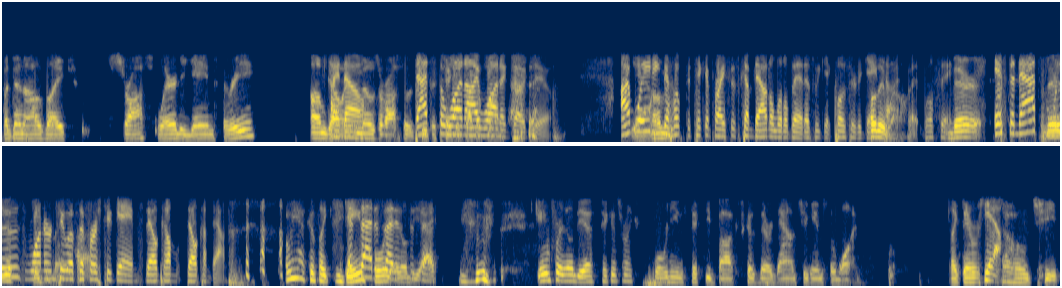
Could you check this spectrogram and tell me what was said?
But then I was like, Stras Flaherty game three, I'm going. I know. And those are also the That's the one I want to go to. I'm Yeah, waiting to I'm- hope the ticket prices come down a little bit as we get closer to oh, game Oh, time, will. but we'll see. They're If the Nats lose one or two of the first two games, they'll come they'll come down. oh yeah, because like game as four that in to. LDS, game four in LDS tickets were like forty and fifty bucks because they were down two games to one. Like they were Yeah. so cheap.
